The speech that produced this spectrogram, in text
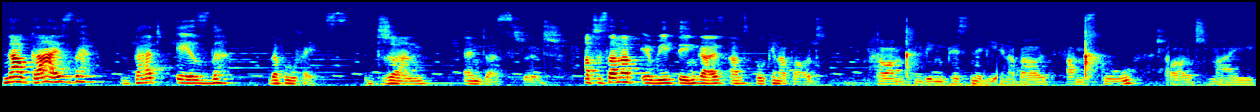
Now guys, that is the full face. Done and dusted. Now to sum up everything guys, I've spoken about how I'm feeling personally and about um, school, about my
